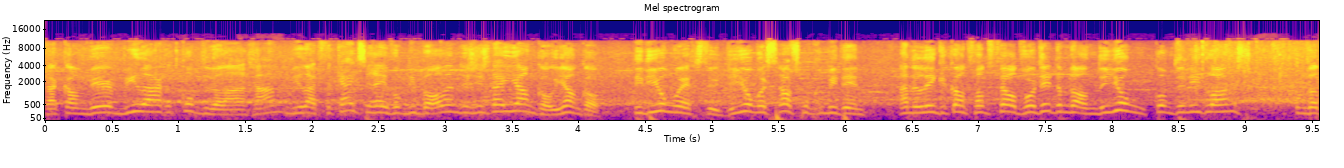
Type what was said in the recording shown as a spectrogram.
Daar kan weer Wielaert het kopduel aangaan. Wielaert verkijkt zich even op die bal. En dus is daar Janko. Janko die de Jong wegstuurt. De Jong het strafschopgebied in. Aan de linkerkant van het veld wordt dit hem dan. De Jong komt er niet langs. Omdat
